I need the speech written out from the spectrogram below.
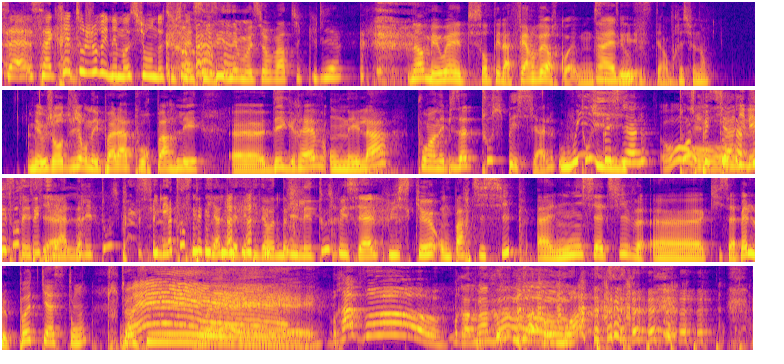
Ça, ça crée toujours une émotion de toute façon. c'est une émotion particulière. Non, mais ouais, tu sentais la ferveur, quoi. Donc Ouais, c'était impressionnant. Mais aujourd'hui, on n'est pas là pour parler euh, des grèves. On est là pour un épisode tout spécial. Oui. Tout spécial. Oh, Tout spécial. Il est tout spécial. Il est tout spécial. Il est tout spécial cet épisode. Il est tout spécial puisque on participe à une initiative euh, qui s'appelle le podcaston. Tout à fait. Ouais. Bravo Bravo, bravo, bravo moi.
